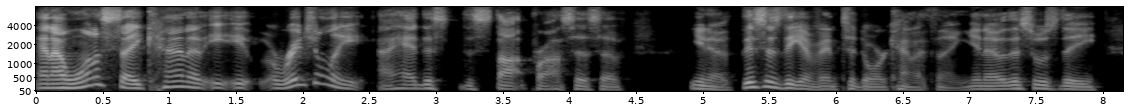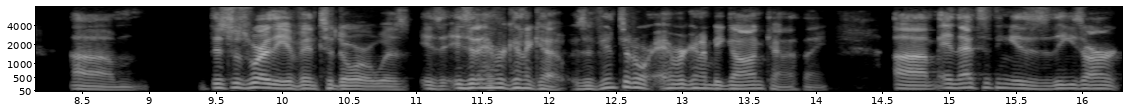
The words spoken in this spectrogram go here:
And I want to say, kind of, it, it, originally I had this this thought process of, you know, this is the Aventador kind of thing. You know, this was the um this was where the Aventador was. Is it is it ever going to go? Is Aventador ever going to be gone? Kind of thing. Um, and that's the thing is, is these aren't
